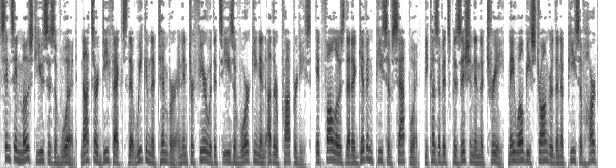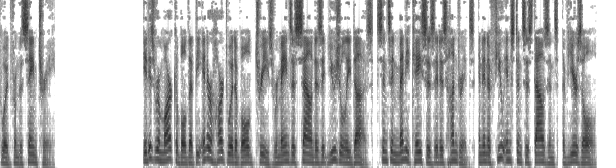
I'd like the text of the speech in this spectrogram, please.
Since in most uses of wood, knots are defects that weaken the timber and interfere with its ease of working and other properties, it follows that a given piece of sapwood, because of its position in the tree, may well be stronger than a piece of heartwood from the same tree. It is remarkable that the inner heartwood of old trees remains as sound as it usually does, since in many cases it is hundreds, and in a few instances thousands, of years old.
